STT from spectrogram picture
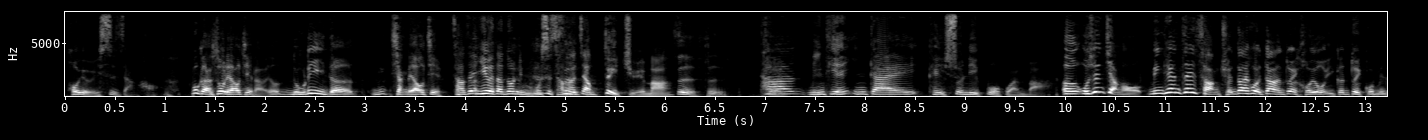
侯友谊市长哈，不敢说了解了，有努力的想了解。常在议会当中，你们不是常常这样对决吗？是是，他明天应该可以顺利过关吧？呃，我先讲哦，明天这一场全代会，当然对侯友谊跟对国民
